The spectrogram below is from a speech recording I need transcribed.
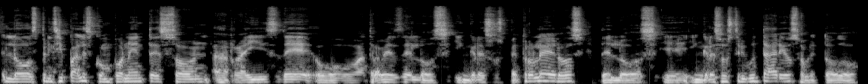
los principales componentes son a raíz de o a través de los ingresos petroleros, de los eh, ingresos tributarios, sobre todo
